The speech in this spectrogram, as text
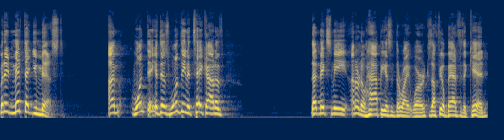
but admit that you missed. I'm one thing, if there's one thing to take out of that makes me, I don't know, happy isn't the right word because I feel bad for the kid.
